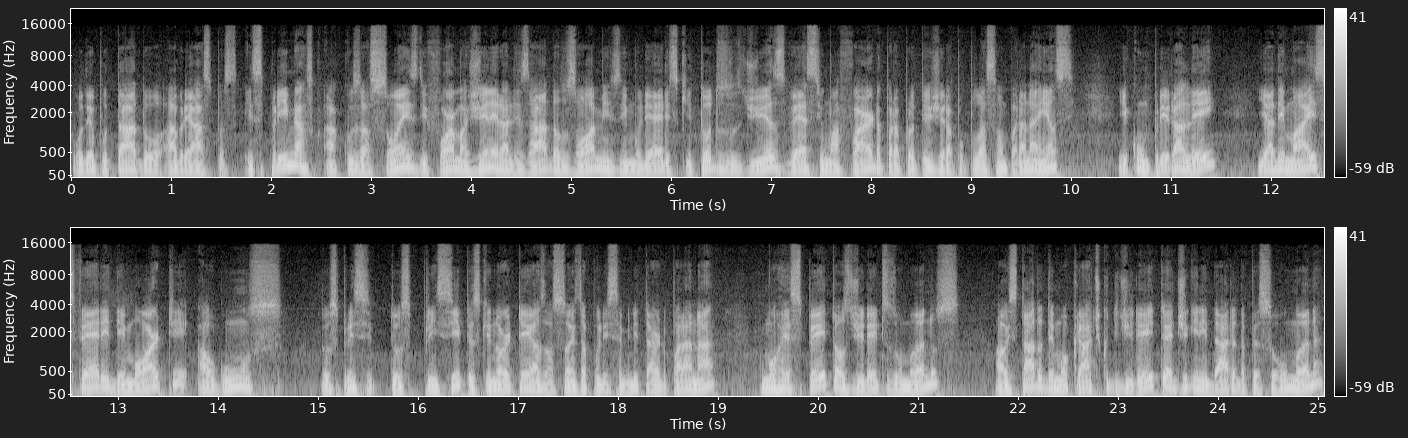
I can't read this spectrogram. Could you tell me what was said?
o deputado, abre aspas, exprime as acusações de forma generalizada aos homens e mulheres que todos os dias vestem uma farda para proteger a população paranaense e cumprir a lei e ademais fere de morte alguns dos, dos princípios que norteiam as ações da Polícia Militar do Paraná, como respeito aos direitos humanos, ao Estado democrático de direito e à dignidade da pessoa humana,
